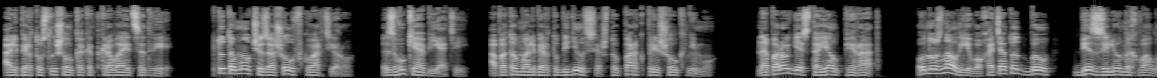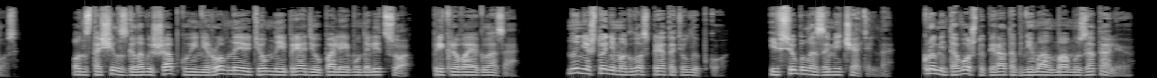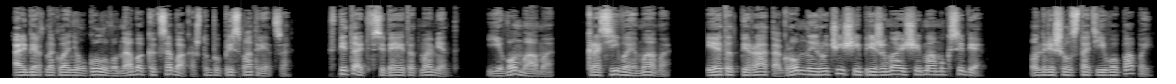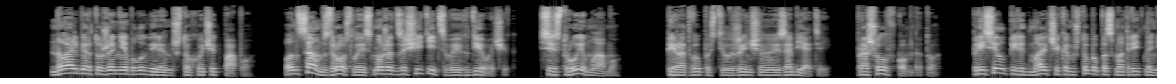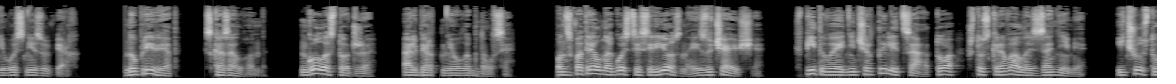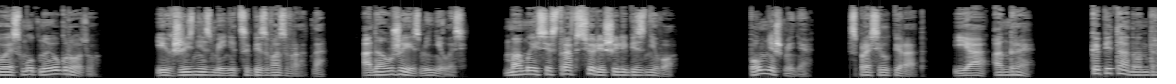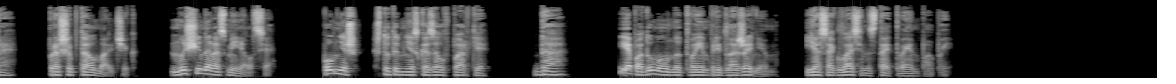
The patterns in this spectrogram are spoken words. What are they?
Альберт услышал, как открывается дверь. Кто-то молча зашел в квартиру. Звуки объятий. А потом Альберт убедился, что парк пришел к нему. На пороге стоял пират. Он узнал его, хотя тот был без зеленых волос. Он стащил с головы шапку, и неровные темные пряди упали ему на лицо, прикрывая глаза. Но ничто не могло спрятать улыбку. И все было замечательно. Кроме того, что пират обнимал маму за талию. Альберт наклонил голову на бок, как собака, чтобы присмотреться. Впитать в себя этот момент. Его мама. Красивая мама. И этот пират, огромный ручищий, прижимающий маму к себе. Он решил стать его папой? Но Альберт уже не был уверен, что хочет папу. Он сам взрослый и сможет защитить своих девочек, сестру и маму. Пират выпустил женщину из объятий, прошел в комнату, присел перед мальчиком, чтобы посмотреть на него снизу вверх. «Ну, привет», — сказал он. Голос тот же. Альберт не улыбнулся. Он смотрел на гостя серьезно, изучающе, впитывая не черты лица, а то, что скрывалось за ними, и чувствуя смутную угрозу. Их жизнь изменится безвозвратно. Она уже изменилась. Мама и сестра все решили без него. «Помнишь меня?» – спросил пират. «Я Андре». «Капитан Андре», – прошептал мальчик. Мужчина рассмеялся. «Помнишь, что ты мне сказал в парке?» «Да». «Я подумал над твоим предложением. Я согласен стать твоим папой».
